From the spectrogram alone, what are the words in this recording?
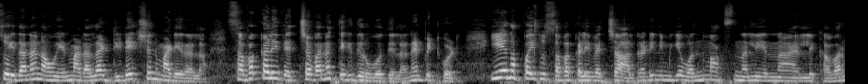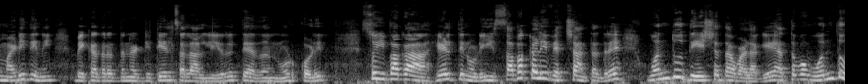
ಸೊ ಇದನ್ನು ನಾವು ಏನು ಮಾಡಲ್ಲ ಡಿಡೆಕ್ಷನ್ ಮಾಡಿರಲ್ಲ. ಸವಕಳಿ ವೆಚ್ಚವನ್ನು ತೆಗೆದಿರುವುದಿಲ್ಲ. ನೆನ್ಪಿಟ್ಕೊಳ್ರಿ. ಏನಪ್ಪ ಇದು ಸವಕಳಿ ವೆಚ್ಚ? ಆಲ್ರೆಡಿ ನಿಮಗೆ ಒಂದು ಮಾರ್ಕ್ಸ್ನಲ್ಲಿ ನಾನು ಅಲ್ಲಿ ಕವರ್ ಮಾಡಿದ್ದೀನಿ. ಬೇಕಾದ್ರೆ ಅದನ್ನು ಡೀಟೇಲ್ಸ್ ಎಲ್ಲ ಅಲ್ಲಿ ಇರುತ್ತೆ, ಅದನ್ನು ನೋಡ್ಕೊಳ್ಳಿ. ಸೊ ಇವಾಗ ಹೇಳ್ತೀನಿ ನೋಡಿ, ಈ ಸವಕಳಿ ವೆಚ್ಚ ಅಂತಂದರೆ ಒಂದು ದೇಶದ ಒಳಗೆ ಅಥವಾ ಒಂದು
